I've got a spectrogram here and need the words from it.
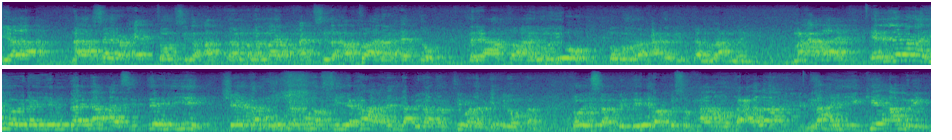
يا نار سير حتى سيدا حتى لما حتى سيدا حتى أنا حتى تري حتى يو يو بقول رحك كنت مرحمني مع هاي اللي مرة يقول يم داينا هاي ستة هي. شيطان تكون نفسية. كان حنا بنا تنتبه الجحلوتا تو يثبته رب سبحانه وتعالى. نهيك أمري.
